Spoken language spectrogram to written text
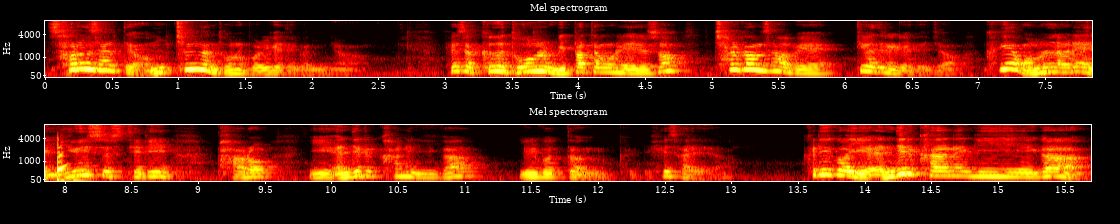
서른 살 때 엄청난 돈을 벌게 되거든요. 그래서 그 돈을 밑바탕으로 해서 철강 사업에 뛰어들게 되죠. 그게 오늘날의 US 스틸이 바로 이 앤드류 카네기가 읽었던 그 회사예요. 그리고 이 앤드류 카네기가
